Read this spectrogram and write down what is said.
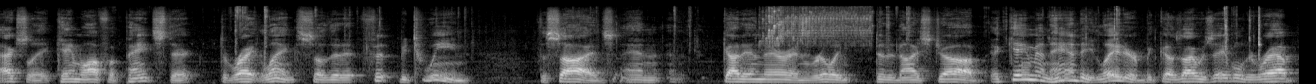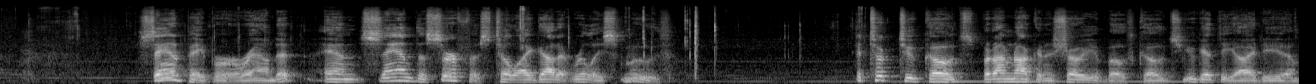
Actually, it came off a paint stick the right length so that it fit between the sides and got in there and really did a nice job. It came in handy later because I was able to wrap sandpaper around it and sand the surface till I got it really smooth. It took two coats, but I'm not going to show you both coats. You get the idea.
